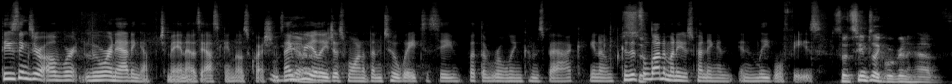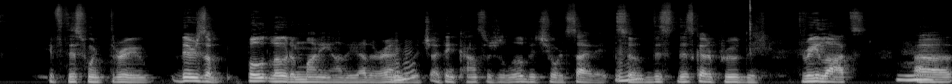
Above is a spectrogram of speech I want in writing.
these things are all weren't, weren't adding up to me, and I was asking those questions. Yeah. I really just wanted them to wait to see what the ruling comes back, you know, because it's so, a lot of money you're spending in, in legal fees. So it seems like we're going to have, if this went through, there's a boatload of money on the other end, mm-hmm. which I think councilors are a little bit short sighted. Mm-hmm. So this this got approved. There's three lots. Mm-hmm. Uh,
